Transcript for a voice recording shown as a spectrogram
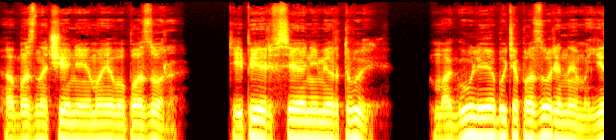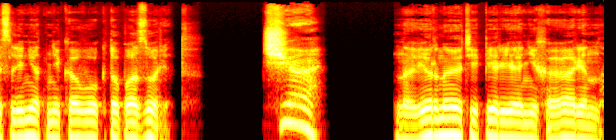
Обозначение моего позора. Теперь все они мертвы. Могу ли я быть опозоренным, если нет никого, кто позорит? Чё? Наверное, теперь я не Хаарин,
